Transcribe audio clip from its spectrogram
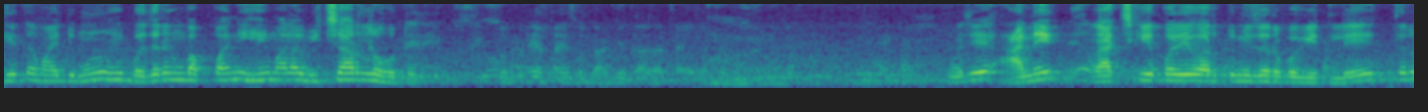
हे तर माहिती. म्हणून हे बजरंग बाप्पांनी हे मला विचारलं होतं. म्हणजे अनेक राजकीय परिवार तुम्ही जर बघितले तर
